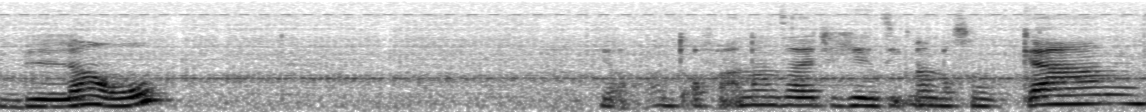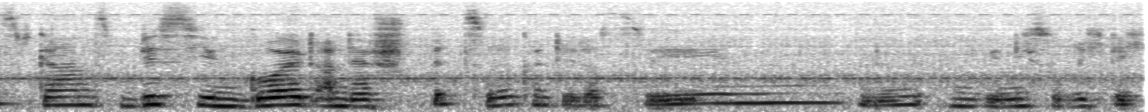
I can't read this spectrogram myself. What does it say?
Blau. Ja, und auf der anderen Seite hier sieht man noch so ein ganz, ganz bisschen Gold an der Spitze. Könnt ihr das sehen? Nö, irgendwie nicht so richtig.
